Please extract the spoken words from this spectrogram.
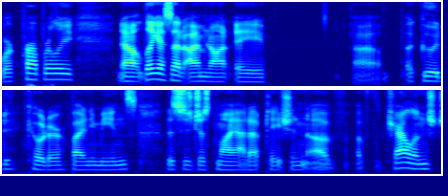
work properly. Now, like I said, I'm not a uh, a good coder by any means. This is just my adaptation of, of the challenge.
